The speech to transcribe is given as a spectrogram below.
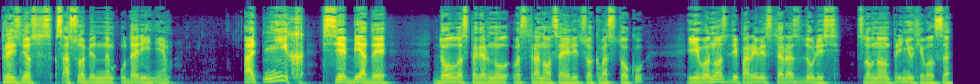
произнес с особенным ударением. «От них все беды Доллас повернул востроносое лицо к востоку, и его ноздри порывисто раздулись, словно он принюхивался.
